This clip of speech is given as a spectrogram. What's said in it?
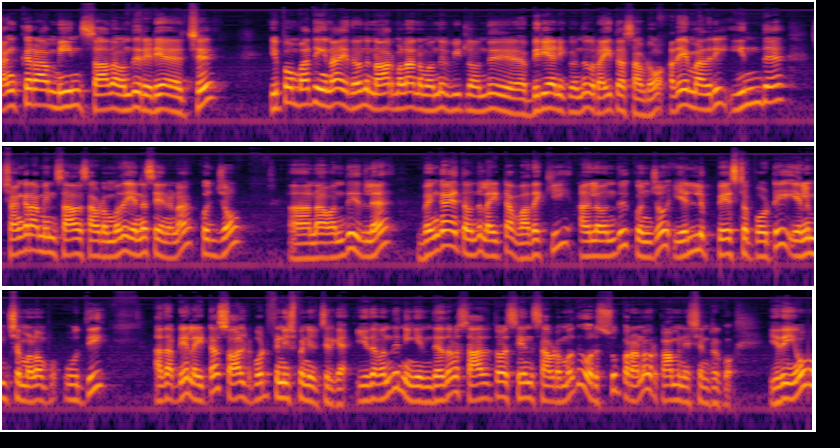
சங்கரா மீன் சாதம் வந்து ரெடி இப்போ பார்த்தீங்கன்னா இது வந்து நார்மலாக நம்ம வந்து வீட்டில் வந்து பிரியாணிக்கு வந்து ஒரு ரைத்தா சாப்பிடுவோம். அதே மாதிரி இந்த சங்கரா மீன் சாதம் சாப்பிடும்போது என்ன செய்யணும்னா கொஞ்சம் நான் வந்து இதில் வெங்காயத்தை வந்து லைட்டாக வதக்கி அதில் வந்து கொஞ்சம் எள்ளு பேஸ்ட்டை போட்டு எலுமிச்சம்பழம் ஊற்றி அதை அப்படியே லைட்டாக சால்ட் போட்டு ஃபினிஷ் பண்ணி வச்சுருக்கேன். இதை வந்து நீங்கள் இந்த இதோட சாதத்தோடு சேர்ந்து சாப்பிடும்போது ஒரு சூப்பரான ஒரு காம்பினேஷன் இருக்கும். இதையும்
